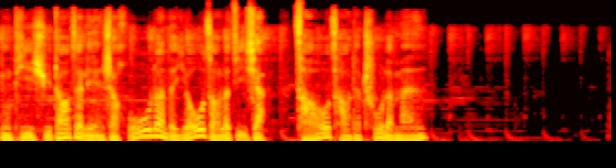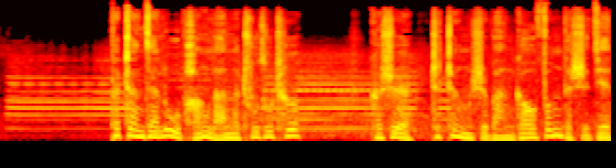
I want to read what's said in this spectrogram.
用剃须刀在脸上胡乱的游走了几下，草草的出了门。他站在路旁拦了出租车，可是这正是晚高峰的时间，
